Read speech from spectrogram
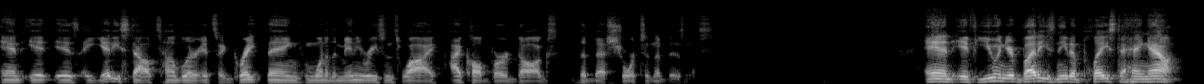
And it is a Yeti style tumbler. It's a great thing. And one of the many reasons why I call bird dogs the best shorts in the business. And if you and your buddies need a place to hang out,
